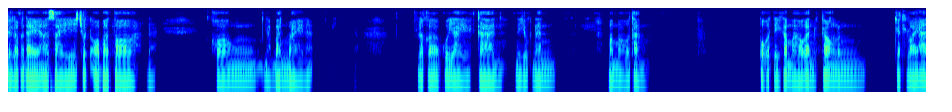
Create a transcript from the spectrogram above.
สร็จแล้วก็ได้อาศัยชุดอบตนะของบ้านใหม่นะแล้วก็ผู้ใหญ่การในยุคนั้น มาเหมาทำปกติเขาเหมากันช่องหนึ่งเจ็ดร้อยห้า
